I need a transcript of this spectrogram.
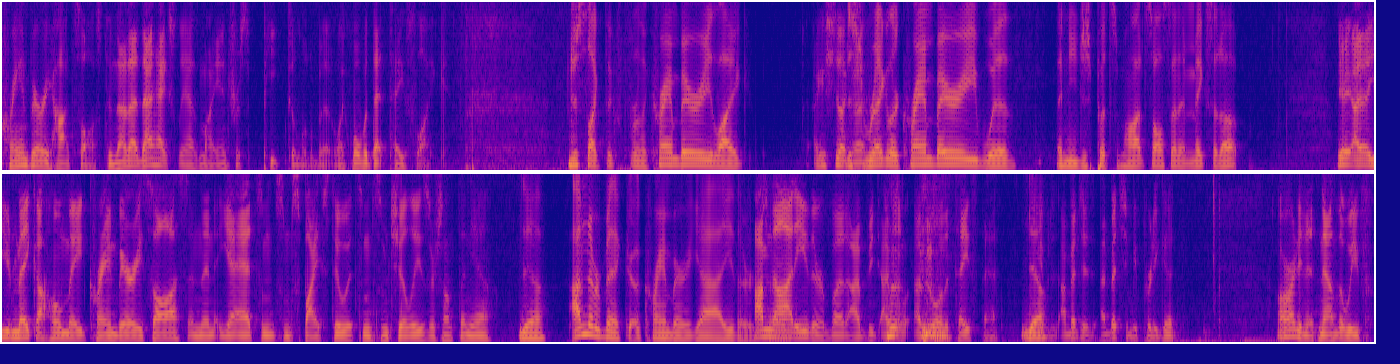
Cranberry hot sauce too. Now that that actually has my interest piqued a little bit. Like, what would that taste like? Just like the from the cranberry, like I guess you like just a- regular cranberry with, and you just put some hot sauce in it, and mix it up. Yeah, you'd make a homemade cranberry sauce and then yeah, add some some spice to it, some some chilies or something. Yeah, Yeah, I've never been a, a cranberry guy either. I'm so- not either, but I'd be I'd be, I'd be willing to taste that. Yeah. I bet you I bet you'd be pretty good. Alrighty then. Now that we've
